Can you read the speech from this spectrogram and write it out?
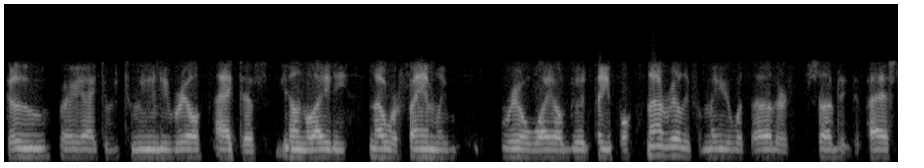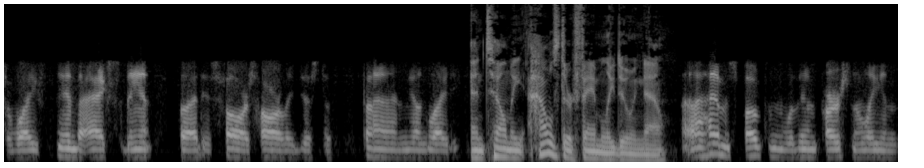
school, very active in the community, real active young lady. Know her family real well, good people. Not really familiar with the other subject that passed away in the accident, but as far as Harley, just a fine young lady. And tell me, how's their family doing now? I haven't spoken with them personally in,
